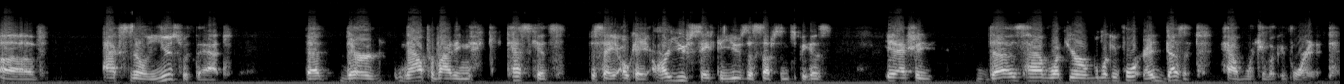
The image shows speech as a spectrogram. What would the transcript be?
of accidental use with that that they're now providing test kits to say, okay, are you safe to use the substance? Because it actually does have what you're looking for, or it doesn't have what you're looking for in it.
